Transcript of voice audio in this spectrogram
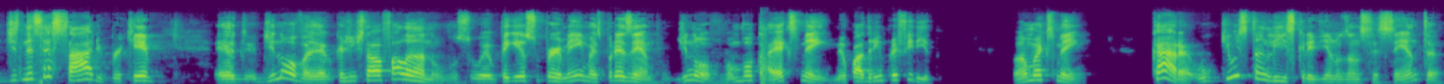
desnecessário, porque, é, de novo, é o que a gente estava falando. Eu peguei o Superman, mas, por exemplo, de novo, vamos voltar. X-Men, meu quadrinho preferido. Amo X-Men. Cara, o que o Stan Lee escrevia nos anos 60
